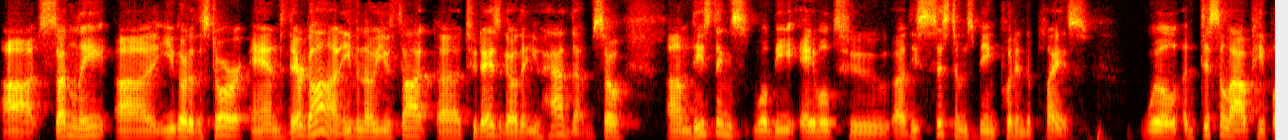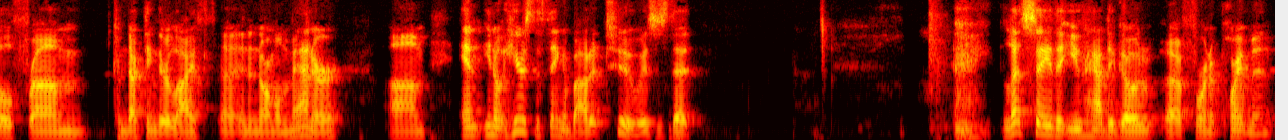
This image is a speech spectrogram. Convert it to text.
uh, suddenly uh, you go to the store and they're gone, even though you thought uh, two days ago that you had them. So um, these things will be able to, uh, these systems being put into place will disallow people from conducting their life uh, in a normal manner. Um, and you know, here's the thing about it too: is is that let's say that you had to go uh, for an appointment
